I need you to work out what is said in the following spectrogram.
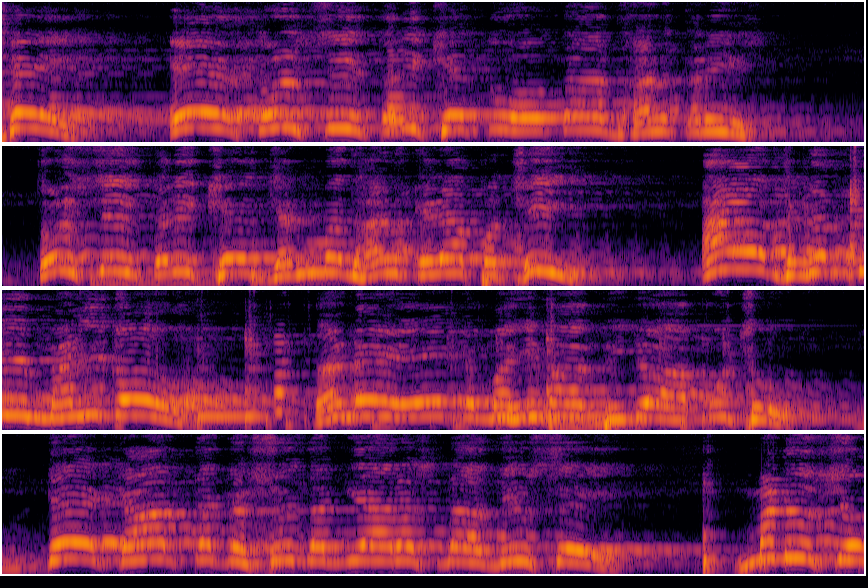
છે, એ તુલસી તરીકે તું અવતાર ધારણ કરીશ. તુલસી તરીકે જન્મ ધારણ કર્યા પછી આ જગતની માલિકો તને એક મહિમા બીજો આપું છું કે કાર્તક સુદ અગિયારસના દિવસે મનુષ્યો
